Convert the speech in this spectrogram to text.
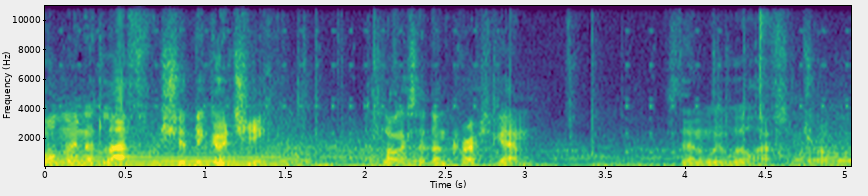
One minute left. We should be Gucci. As long as I don't crash again. Because then we will have some trouble.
